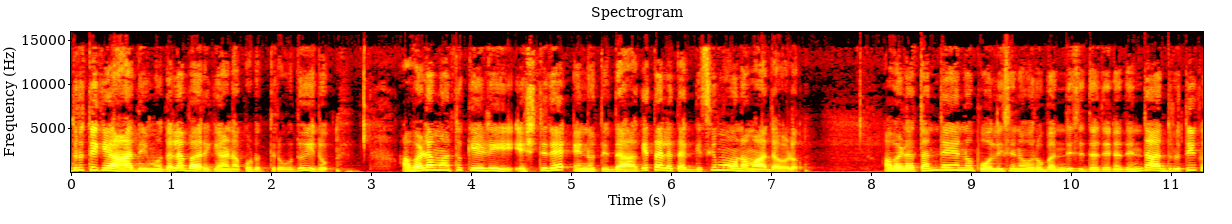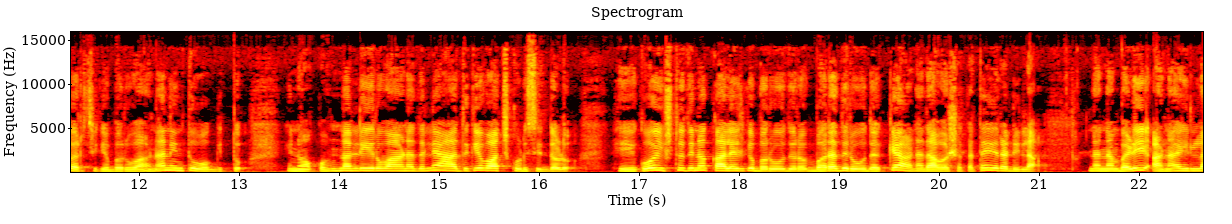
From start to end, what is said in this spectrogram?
ಧೃತಿಗೆ ಆದಿ ಮೊದಲ ಬಾರಿಗೆ ಹಣ ಕೊಡುತ್ತಿರುವುದು ಇದು. ಅವಳ ಮಾತು ಕೇಳಿ ಎಷ್ಟಿದೆ ಎನ್ನುತ್ತಿದ್ದ ಹಾಗೆ ತಲೆ ತಗ್ಗಿಸಿ ಮೌನವಾದವಳು. ಅವಳ ತಂದೆಯನ್ನು ಪೊಲೀಸಿನವರು ಬಂಧಿಸಿದ ದಿನದಿಂದ ಧೃತಿ ಖರ್ಚಿಗೆ ಬರುವ ಹಣ ನಿಂತು ಹೋಗಿತ್ತು. ಇನ್ನು ಅಕೌಂಟ್ನಲ್ಲಿ ಇರುವ ಹಣದಲ್ಲಿ ಆದಿಗೆ ವಾಚ್ ಕೊಡಿಸಿದ್ದಳು. ಹೇಗೋ ಇಷ್ಟು ದಿನ ಕಾಲೇಜ್ಗೆ ಬರುವುದರ, ಬರದಿರುವುದಕ್ಕೆ ಹಣದ ಅವಶ್ಯಕತೆ ಇರಲಿಲ್ಲ. ನನ್ನ ಬಳಿ ಹಣ ಇಲ್ಲ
